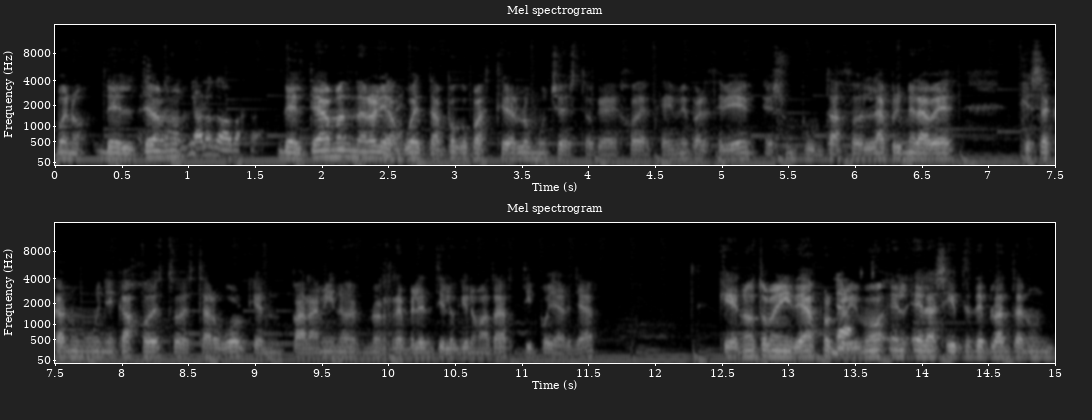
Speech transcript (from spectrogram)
Bueno, del Eso tema, tengo claro que va a pasar. del tema Mandalorian, güey, tampoco para estirarlo mucho esto, que joder, que a mí me parece bien, es un puntazo. Es la primera vez que sacan un muñecajo de esto de Star Wars que para mí no es, no es repelente y lo quiero matar, tipo Jar Jar. Que no tomen ideas porque Ya. mismo en, en la siguiente te plantan un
